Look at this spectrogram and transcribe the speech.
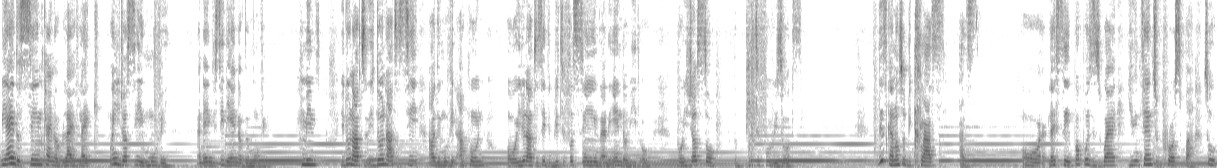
behind the scene kind of life, like when you just see a movie and then you see the end of the movie means you don't have to you don't have to see how the movie happened or you don't have to see the beautiful scenes at the end of it all. But you just saw the beautiful results. This can also be class as or let's say purpose is why you intend to prosper. So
